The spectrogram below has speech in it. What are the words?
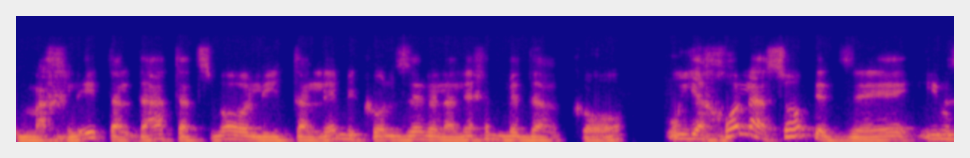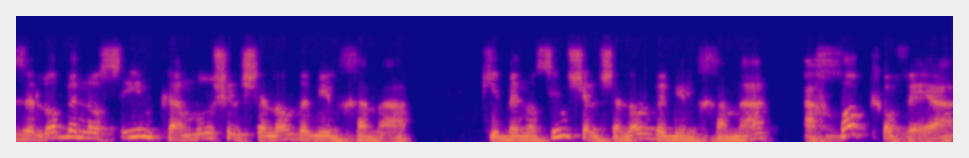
מחליט על דעת עצמו להתעלם מכל זה וללכת בדרכו, הוא יכול לעשות את זה אם זה לא בנושאים כאמור של שלום ומלחמה, כי בנושאים של שלום ומלחמה, החוק קובע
